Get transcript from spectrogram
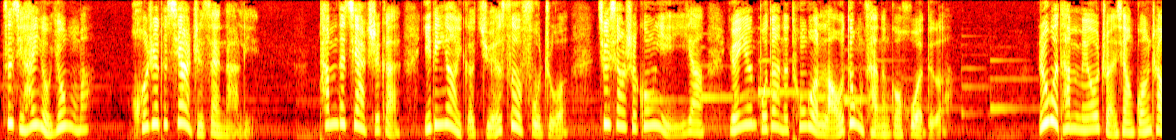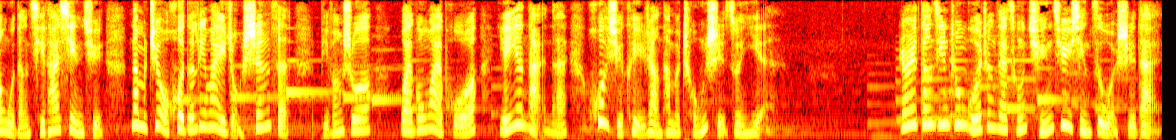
自己还有用吗？活着的价值在哪里？他们的价值感一定要一个角色附着，就像是工蚁一样，源源不断的通过劳动才能够获得。如果他们没有转向广场舞等其他兴趣，那么只有获得另外一种身份，比方说外公外婆、爷爷奶奶，或许可以让他们重拾尊严。然而，当今中国正在从群聚性自我时代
